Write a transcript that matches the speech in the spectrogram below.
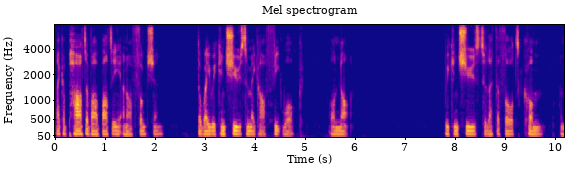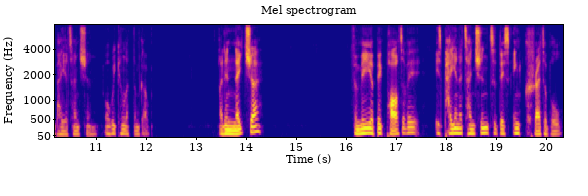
like a part of our body and our function, the way we can choose to make our feet walk or not. We can choose to let the thoughts come and pay attention, or we can let them go. And in nature, for me, a big part of it is paying attention to this incredible,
